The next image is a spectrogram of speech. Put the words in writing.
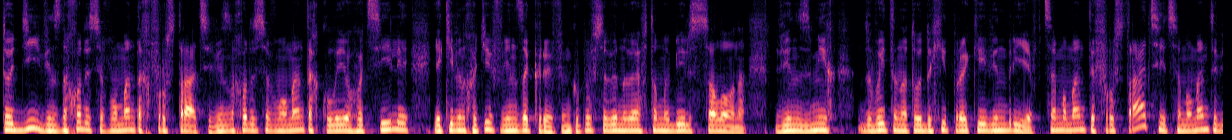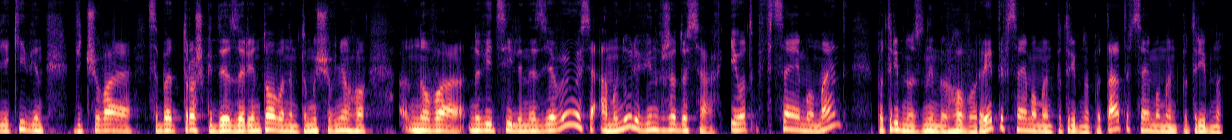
Тоді він знаходиться в моментах фрустрації, він знаходиться в моментах, коли його цілі, які він хотів, він закрив. Він купив собі новий автомобіль з салона. Він зміг вийти на той дохід, про який він мріяв. Це моменти фрустрації, це моменти, в які він відчуває себе трошки дезорієнтованим, тому що в нього нова, нові цілі не з'явилися, а минулі він вже досяг. І от в цей момент потрібно з ним говорити, в цей момент потрібно питати, в цей момент потрібно,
